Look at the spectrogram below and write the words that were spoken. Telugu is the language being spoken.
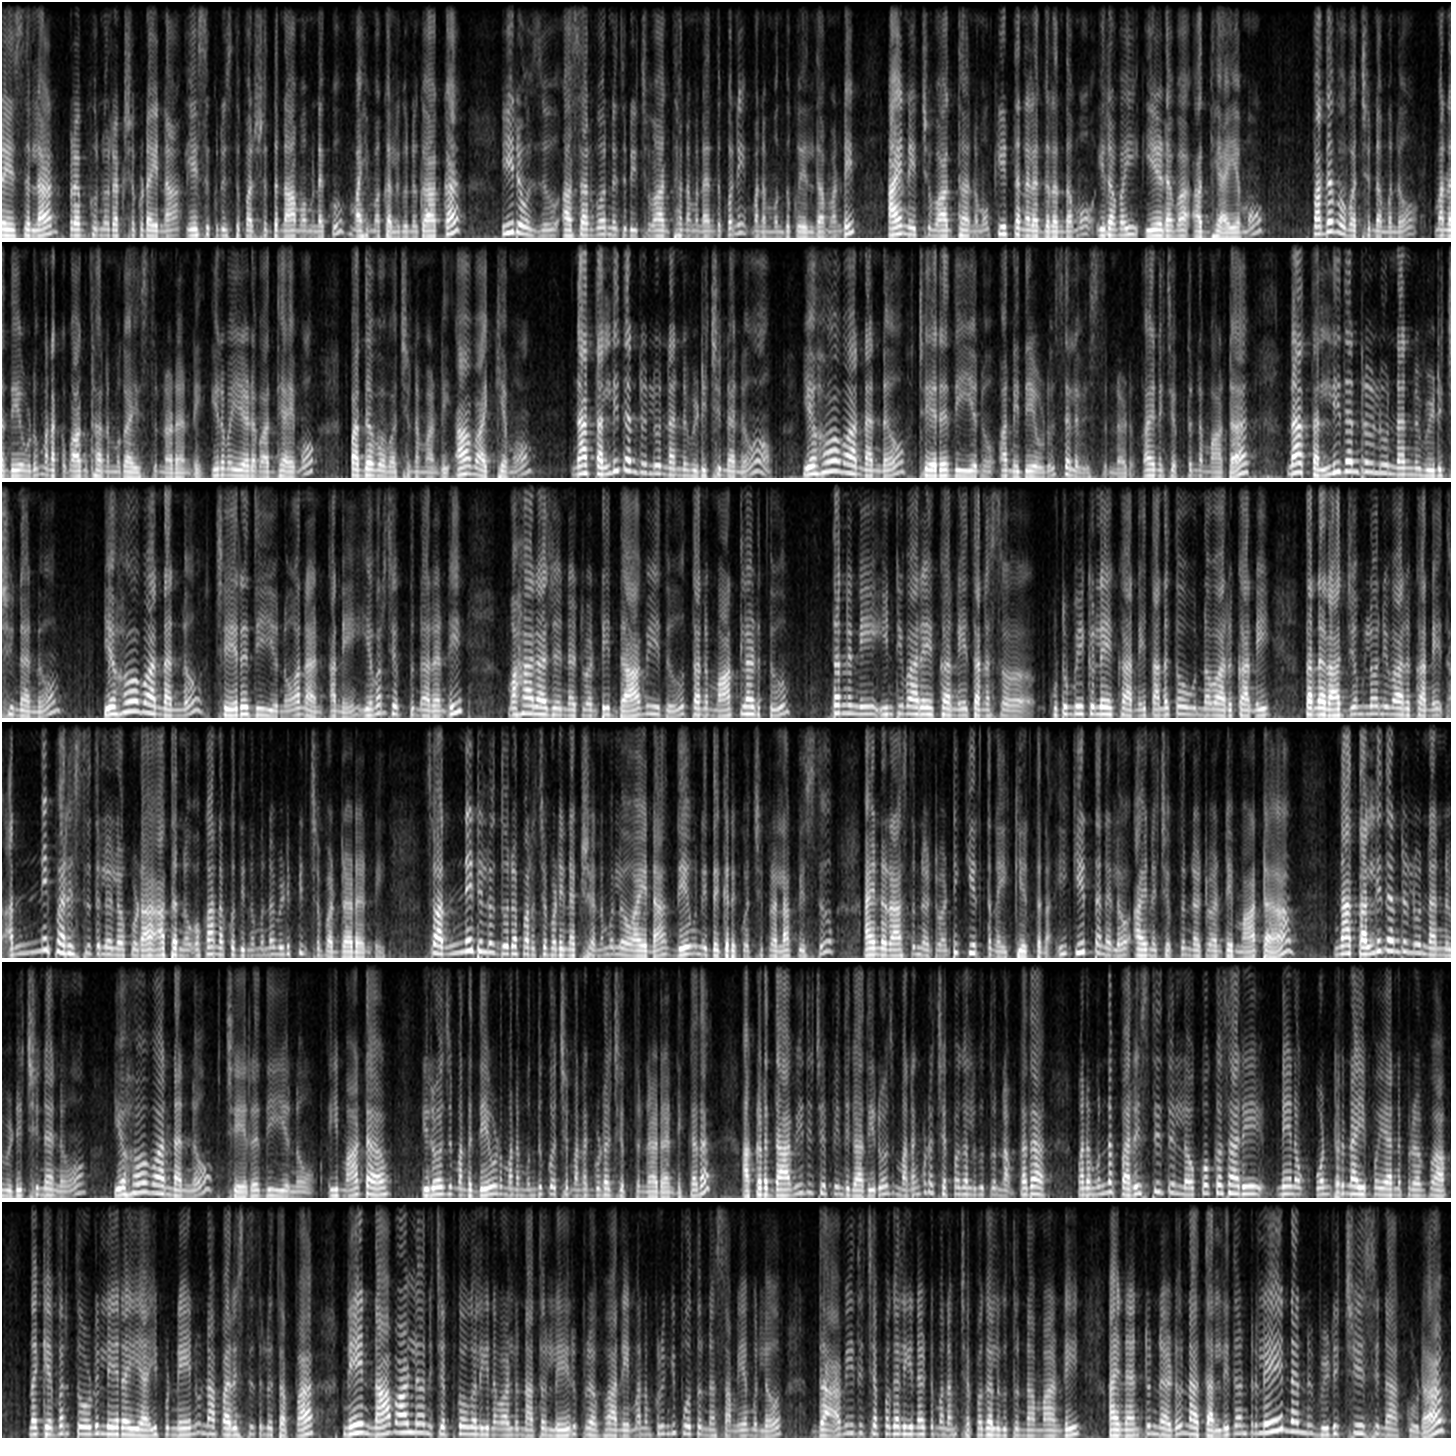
ప్రేజలా ప్రభును రక్షకుడైన యేసుక్రీస్తు పరిశుద్ధ నామమునకు మహిమ కలుగును గాక ఈరోజు ఆ సర్వోన్నతుడి ఇచ్చి వాగ్దానమును అందుకొని మనం ముందుకు వెళ్దామండి. ఆయన ఇచ్చు వాగ్దానము కీర్తనల గ్రంథము ఇరవై ఏడవ అధ్యాయము. పదవ వచనమును మన దేవుడు మనకు వాగ్దానముగా ఇస్తున్నాడండి. ఇరవై ఏడవ అధ్యాయము పదవ వచనం అండి ఆ వాక్యము నా తల్లిదండ్రులు నన్ను విడిచినను యహోవా నన్ను చేరదీయను అని దేవుడు సెలవిస్తున్నాడు. ఆయన చెప్తున్న మాట నా తల్లిదండ్రులు నన్ను విడిచినను యహోవా నన్ను చేరదీయును అని అని ఎవరు చెప్తున్నారండి? మహారాజు అయినటువంటి దావీదు తను మాట్లాడుతూ తనని ఇంటివారే కానీ తన కుటుంబీకులే కానీ తనతో ఉన్నవారు కానీ తన రాజ్యంలోని వారు కానీ అన్ని పరిస్థితులలో కూడా అతను ఒకనొక దినమున విడిపించబడ్డాడండి. సో అన్నిటిలో దూరపరచబడిన క్షణములో ఆయన దేవుని దగ్గరికి వచ్చి ప్రలాపిస్తూ ఆయన రాస్తున్నటువంటి కీర్తన ఈ కీర్తన. ఈ కీర్తనలో ఆయన చెప్తున్నటువంటి మాట నా తల్లిదండ్రులు నన్ను విడిచినను యహోవా నన్ను చేరదీయును. ఈ మాట ఈరోజు మన దేవుడు మన ముందుకు వచ్చి మనకు కూడా చెప్తున్నాడండి కదా? అక్కడ దావీదు చెప్పింది కాదు ఈరోజు మనం కూడా చెప్పగలుగుతున్నాం కదా? మనం ఉన్న పరిస్థితుల్లో ఒక్కొక్కసారి నేను ఒంటరిని అయిపోయాను ప్రభా. నాకెవరు తోడు లేరయ్యా. ఇప్పుడు నేను నా పరిస్థితులు తప్ప నేను నా వాళ్ళు అని చెప్పుకోగలిగిన వాళ్ళు నాతో లేరు ప్రభా అని మనం కృంగిపోతున్న సమయంలో దావీది చెప్పగలిగినట్టు మనం చెప్పగలుగుతున్నామా అండి? ఆయన అంటున్నాడు నా తల్లిదండ్రులే నన్ను విడిచేసినా కూడా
